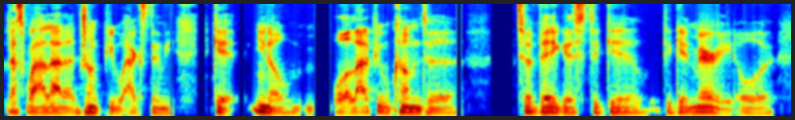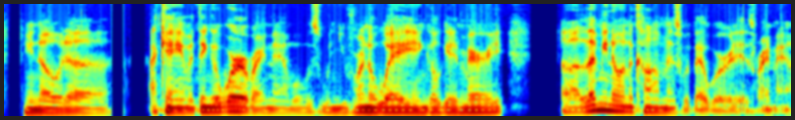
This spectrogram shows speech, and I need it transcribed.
that's why a lot of drunk people accidentally get, you know, or a lot of people come to to Vegas to get to get married, or you know, the I can't even think of the word right now. But was when you run away and go get married. Uh, let me know in the comments what that word is right now.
